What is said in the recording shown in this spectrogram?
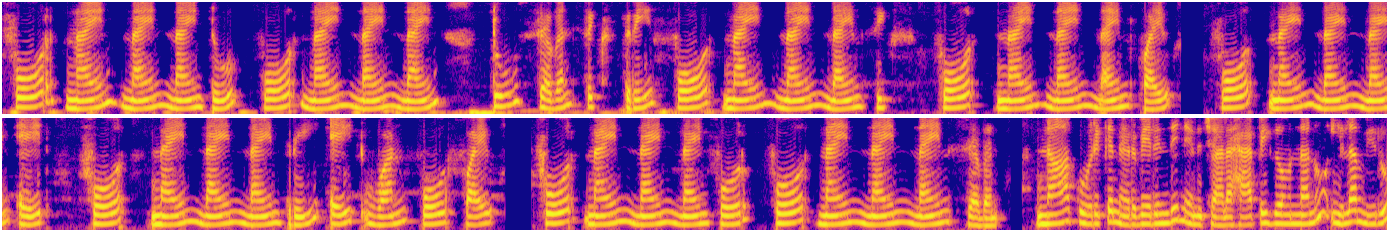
four nine nine nine two four nine nine nine two seven six three four nine nine nine six four nine nine nine five four nine nine nine eight four nine nine nine three eight one four five four nine nine nine four four nine nine nine seven. నా కోరిక నెరవేరింది నేను చాలా హ్యాపీగా ఉన్నాను. ఇలా మీరు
